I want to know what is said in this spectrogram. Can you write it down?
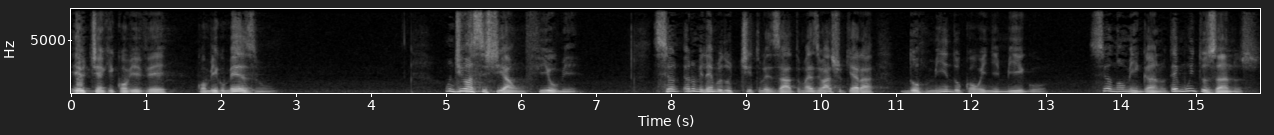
Eu tinha que conviver comigo mesmo. Um dia eu assisti a um filme, eu, eu não me lembro do título exato, mas eu acho que era Dormindo com o Inimigo. Se eu não me engano, tem muitos anos.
